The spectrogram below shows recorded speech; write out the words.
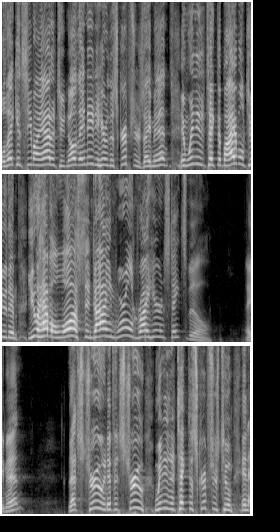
well, they can see my attitude. No, they need to hear the scriptures. Amen. And we need to take the Bible to them. You have a lost and dying world right here in Statesville. Amen. That's true. And if it's true, we need to take the scriptures to them. In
